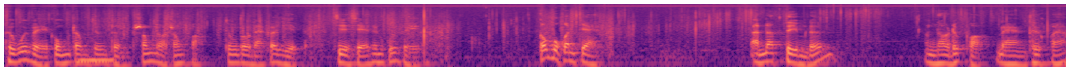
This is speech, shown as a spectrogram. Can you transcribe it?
thưa quý vị cũng trong chương trình sống đời sống Phật, chúng tôi đã có dịp chia sẻ đến quý vị có một anh chàng, anh đã tìm đến nơi Đức Phật đang thuyết pháp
